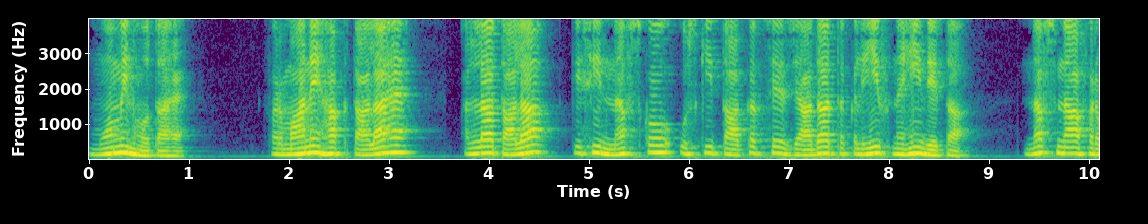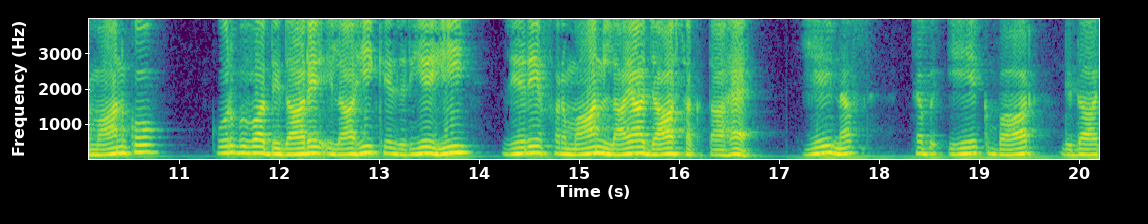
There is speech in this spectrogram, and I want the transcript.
مومن ہوتا ہے۔ فرمان حق تعالی ہے۔ اللہ تعالیٰ کسی نفس کو اس کی طاقت سے زیادہ تکلیف نہیں دیتا۔ نفس نافرمان کو قرب و دیدار الہی کے ذریعے ہی زیر فرمان لایا جا سکتا ہے۔ یہ نفس جب ایک بار دیدار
